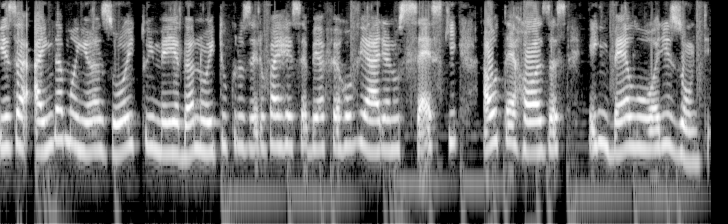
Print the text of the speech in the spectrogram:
Isa, ainda amanhã às 8 e meia da noite, o Cruzeiro vai receber a Ferroviária no Sesc Alterrosas, em Belo Horizonte.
